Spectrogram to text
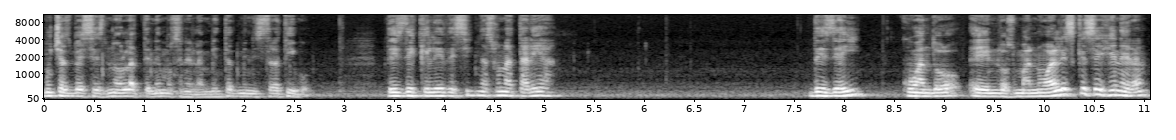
muchas veces no la tenemos en el ambiente administrativo, desde que le designas una tarea. Desde ahí, cuando en los manuales que se generan,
